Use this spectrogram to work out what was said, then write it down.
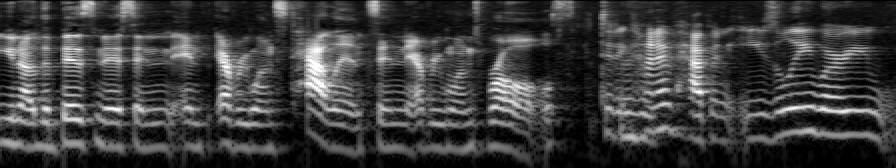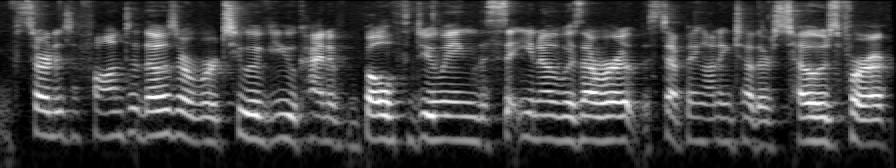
you know the business and, and everyone's talents and everyone's roles. Did Mm-hmm. it kind of happen easily where you started to fall into those, or were two of you kind of both doing the same? You know, was ever stepping on each other's toes for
